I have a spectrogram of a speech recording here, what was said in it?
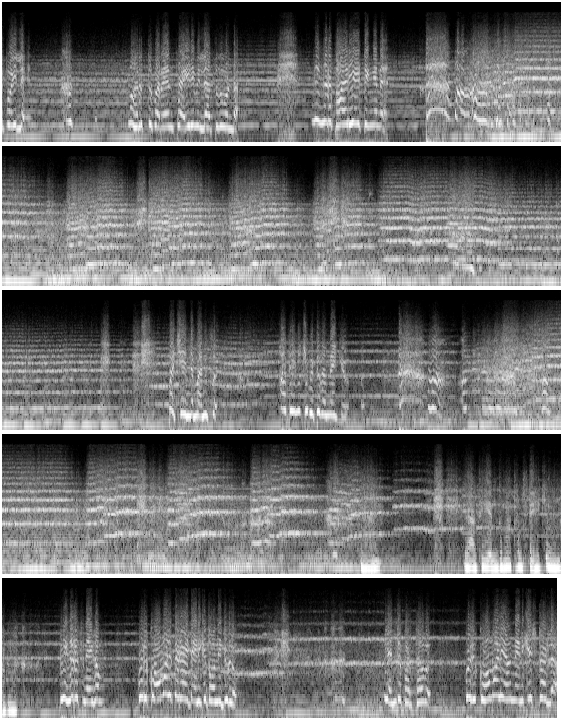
കെട്ടിപ്പോയില്ലേ മറുത്തു പറയാൻ ധൈര്യമില്ലാത്തത് കൊണ്ടാ. നിങ്ങളുടെ ഭാര്യയായിട്ട് ഇങ്ങനെ. പക്ഷെ എന്റെ മനസ്സ് അതെനിക്ക് വിട്ടു തന്നേക്കൂ. രാധയെ എന്തുമാത്രം സ്നേഹിക്കുന്നുണ്ടെന്ന്? നിങ്ങളുടെ സ്നേഹം ഒരു കോമാളിത്തരമായിട്ട് എനിക്ക് തോന്നിയിട്ടുള്ളൂ. എന്റെ ഭർത്താവ് ഒരു കോമാളിയാവുന്ന എനിക്കിഷ്ടമല്ല.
